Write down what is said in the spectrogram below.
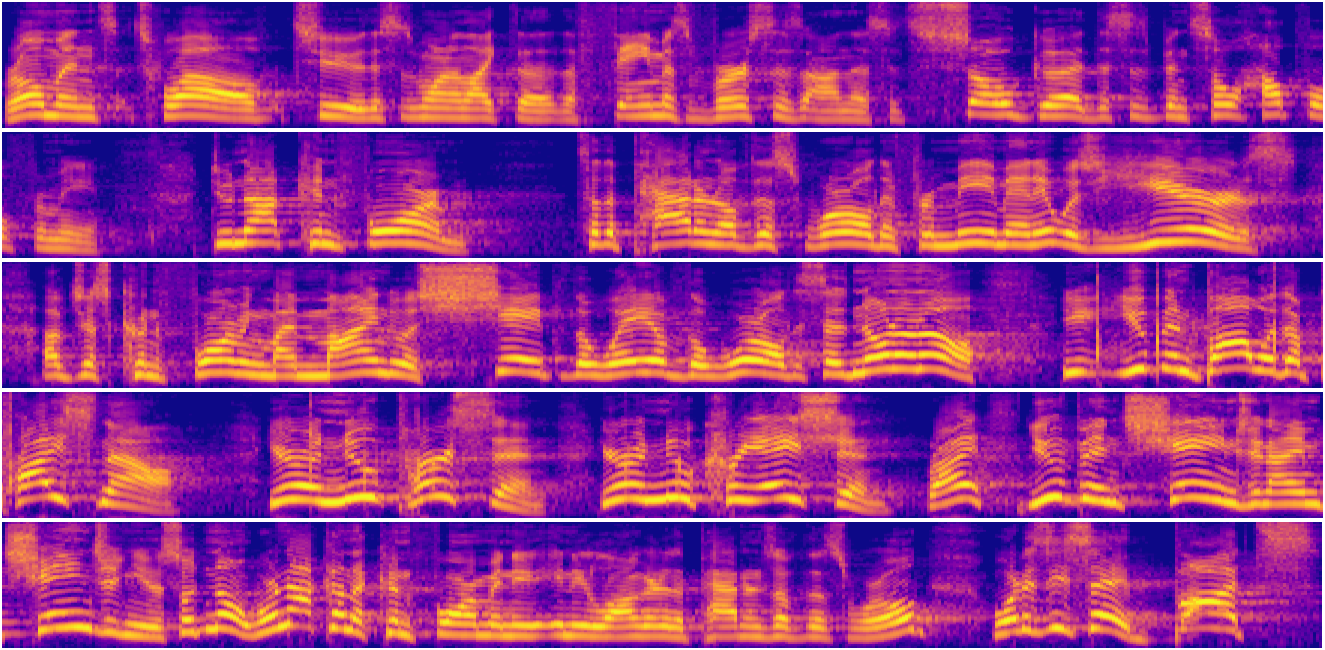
Romans 12, 2. This is one of like the, the famous verses on this. It's so good. This has been so helpful for me. Do not conform to the pattern of this world. And for me, man, it was years of just conforming. My mind was shaped the way of the world. It says, no, no, no. You, you've been bought with a price now. You're a new person. You're a new creation, right? You've been changed, and I am changing you. So, no, we're not going to conform any, any longer to the patterns of this world. What does he say? But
